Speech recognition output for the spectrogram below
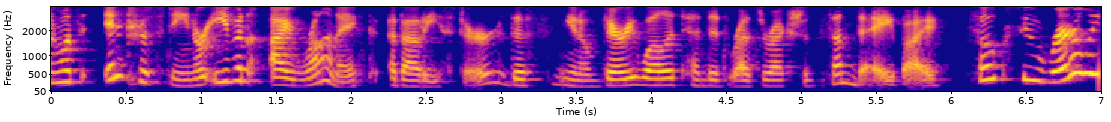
And what's interesting or even ironic about Easter, this, you know, very well attended Resurrection Sunday by folks who rarely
